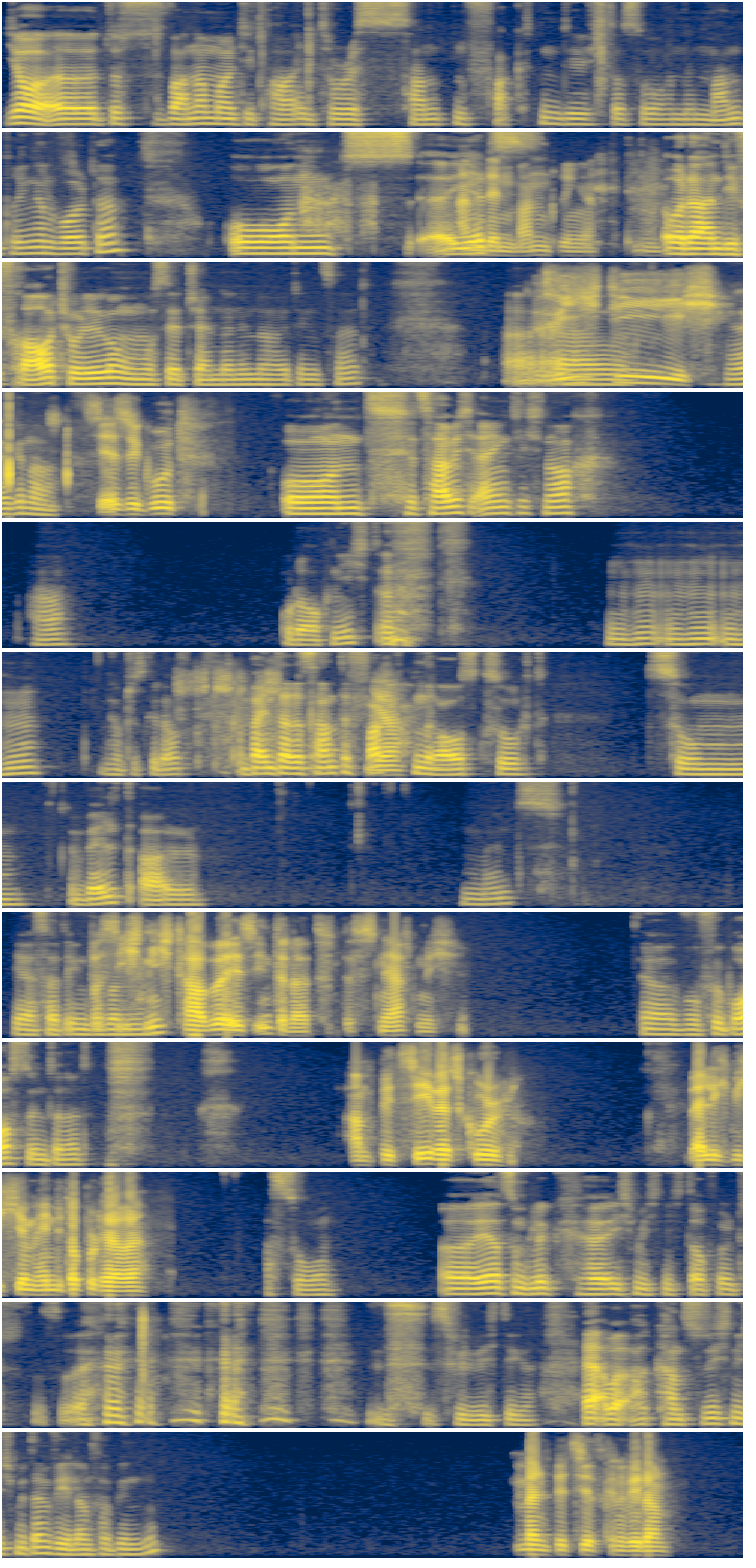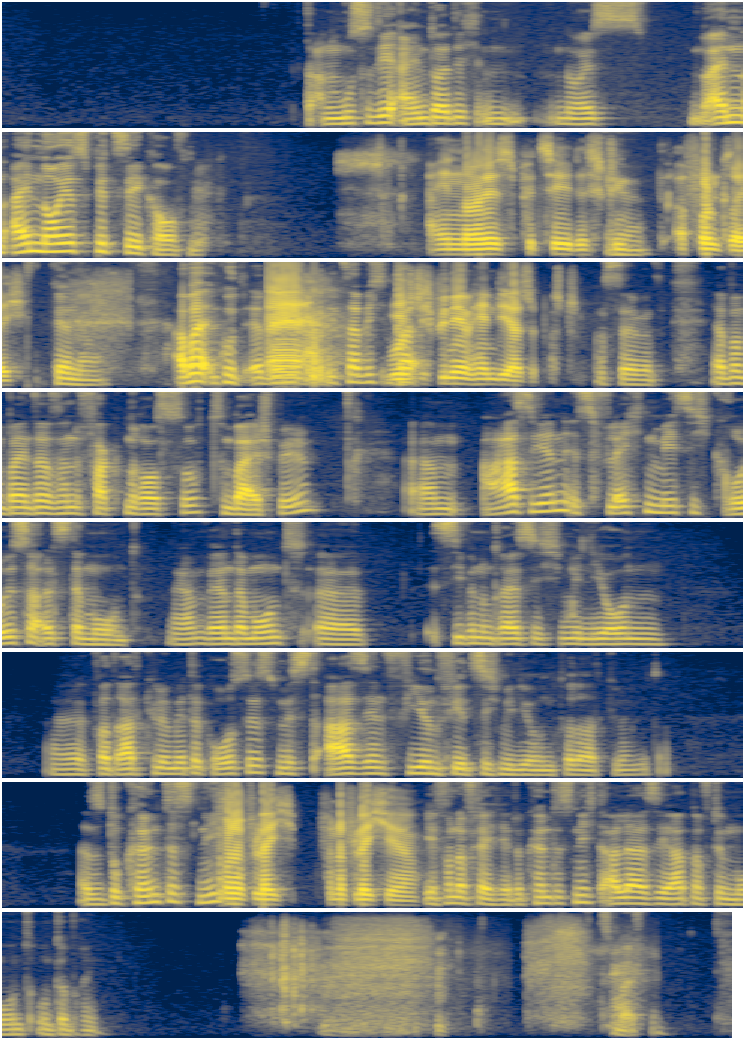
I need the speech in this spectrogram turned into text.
Ja, äh, das waren einmal die paar interessanten Fakten, die ich da so an den Mann bringen wollte. Und äh, An jetzt. den Mann bringe. Oder an die Frau, Entschuldigung, man muss ja gendern in der heutigen Zeit. Richtig. Ja, genau. Sehr, sehr gut. Und jetzt habe ich eigentlich noch. Aha. Oder auch nicht. mhm, mhm, mhm. Ich habe das gedacht. Ein paar interessante Fakten rausgesucht zum Weltall. Moment. Ja, es hat irgendwie. Was ich nicht habe, ist Internet. Das nervt mich. Ja, wofür brauchst du Internet? Am PC wäre es cool. Weil ich mich hier am Handy doppelt höre. Ach so. Äh, ja, zum Glück höre ich mich nicht doppelt. Das, äh, das ist viel wichtiger. Ja, aber kannst du dich nicht mit deinem WLAN verbinden? Mein PC hat kein WLAN. Dann musst du dir eindeutig ein neues, ein, ein neues PC kaufen. Ein neues PC, das klingt erfolgreich. Genau. Aber gut, äh, Äh, jetzt habe ich. Wurscht, ich bin ja am Handy, also passt schon. Sehr gut. Ich habe ein paar interessante Fakten rausgesucht. Zum Beispiel, ähm, Asien ist flächenmäßig größer als der Mond. Ja, während der Mond äh, 37 Millionen äh, Quadratkilometer groß ist, misst Asien 44 Millionen Quadratkilometer. Also du könntest nicht, Von der, Fläche, von der Fläche her. ja, von der Fläche, du könntest nicht alle Asiaten auf dem Mond unterbringen. Zum Beispiel.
